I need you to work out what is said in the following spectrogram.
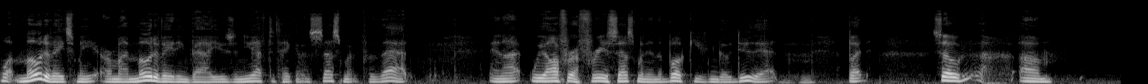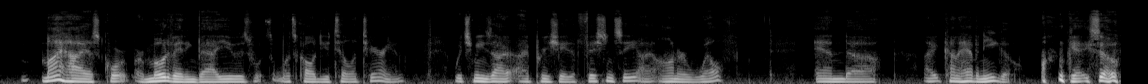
What motivates me are my motivating values, and you have to take an assessment for that. And I, we offer a free assessment in the book. You can go do that. Mm-hmm. But so, um, my highest core or motivating value is what's, what's called utilitarian, which means I, I, appreciate efficiency, I honor wealth, and uh, I kind of have an ego. okay, so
